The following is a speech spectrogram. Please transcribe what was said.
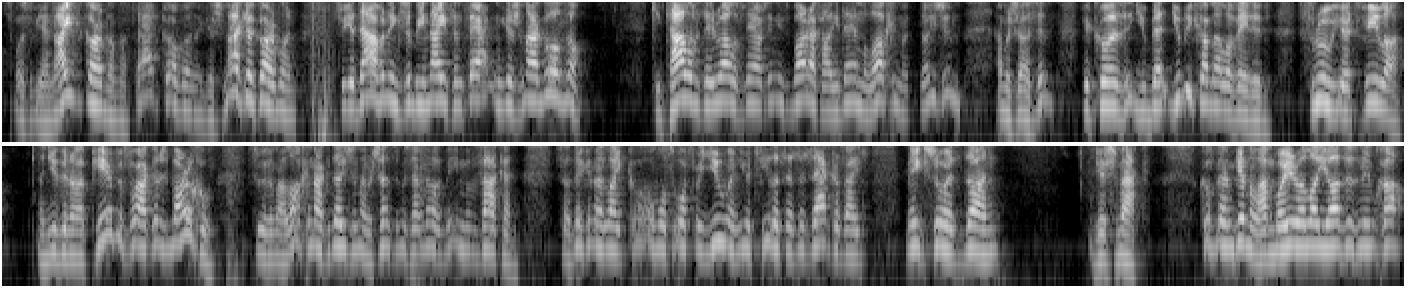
supposed to be a nice korban, a fat korban, a geschmack korban. So your davening should be nice and fat and geschmack also. Because you bet you become elevated through your tefillah and you're going to appear before Hakadosh Baruch Hu through the Be'im Vakan. So they're going to like almost offer you and your tefillas as a sacrifice. Make sure it's done. Geshmak. Kuf Mem Gimel Hamoira Lo Yazuz Mimcha.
